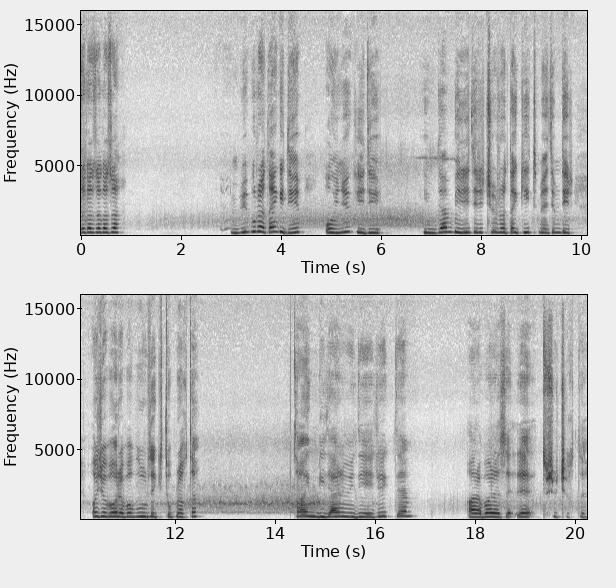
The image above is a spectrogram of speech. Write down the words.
Gaza gaza gaza. Bir buradan gideyim. Oyunu gideyimden biridir. Hiç orada gitmedimdir. Acaba araba buradaki toprakta tan gider mi diyecektim. Araba resetle tuşu çıktı.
